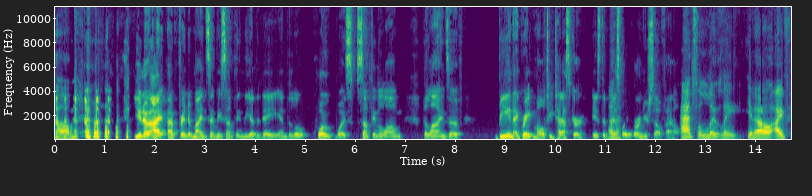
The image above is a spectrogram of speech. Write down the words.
Um, you know, I a friend of mine sent me something the other day, and the little quote was something along the lines of being a great multitasker is the best way to burn yourself out. Absolutely. You know, I've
